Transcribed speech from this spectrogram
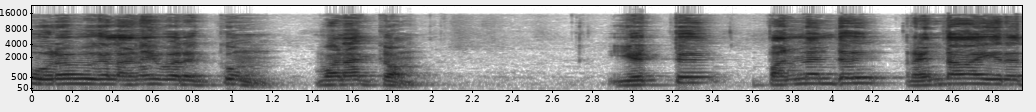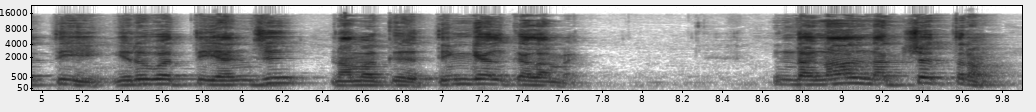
உறவுகள் அனைவருக்கும் வணக்கம். எட்டு பன்னெண்டு ரெண்டாயிரத்தி இருபத்தி அஞ்சு நமக்கு திங்கட்கிழமை இந்த நாள் நட்சத்திரம்.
